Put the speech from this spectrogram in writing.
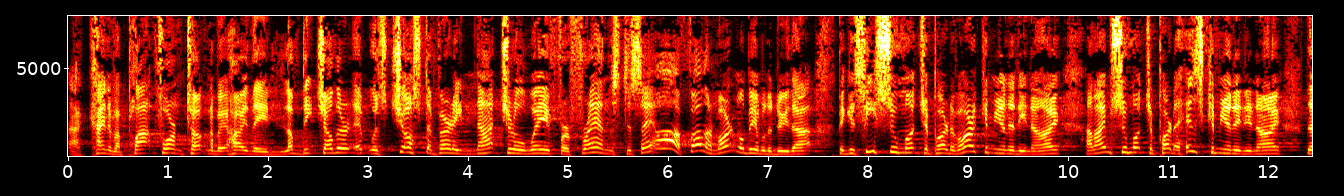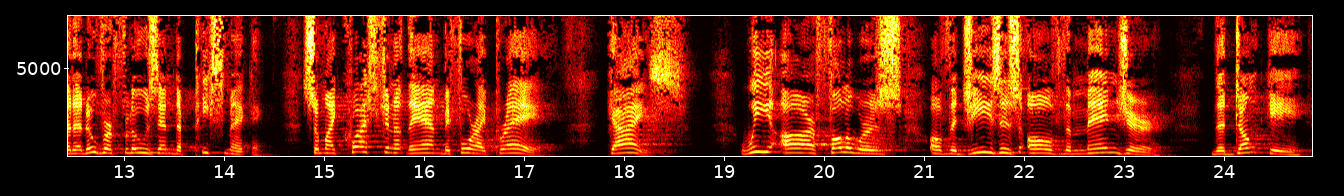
a kind of a platform talking about how they loved each other. It was just a very natural way for friends to say, oh, Father Martin will be able to do that because he's so much a part of our community now and I'm so much a part of his community now that it overflows into peacemaking. So my question at the end before I pray, guys, we are followers of the Jesus of the manger, the donkey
